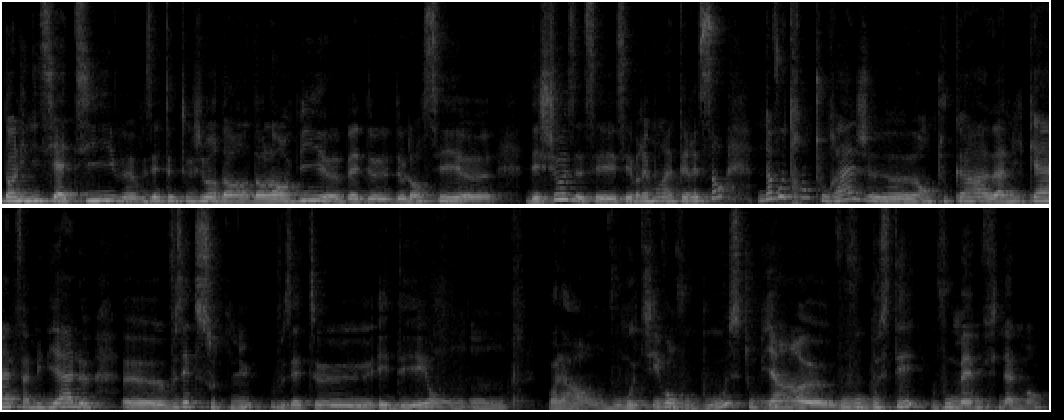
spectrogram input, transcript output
dans l'initiative, vous êtes toujours dans, dans l'envie euh, ben, de, de, lancer euh, des choses. C'est vraiment intéressant. Dans votre entourage, en tout cas amical, familial, vous êtes soutenu, vous êtes aidé. on, on voilà, on vous motive, on vous booste, ou bien euh, vous vous boostez vous-même finalement?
